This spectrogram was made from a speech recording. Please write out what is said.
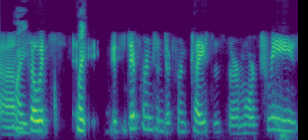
Um, My- so it's my- it's different in different places. There are more trees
